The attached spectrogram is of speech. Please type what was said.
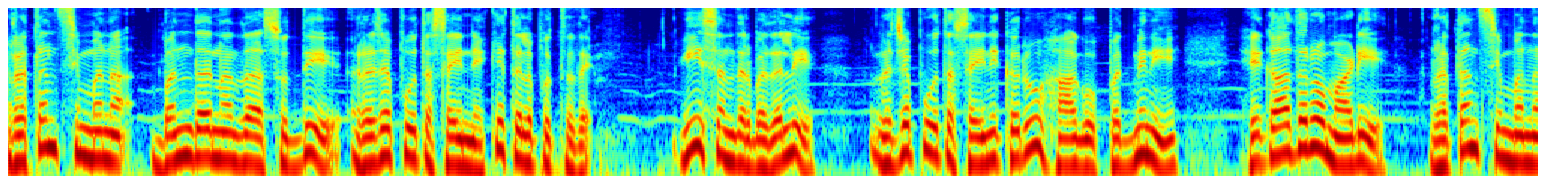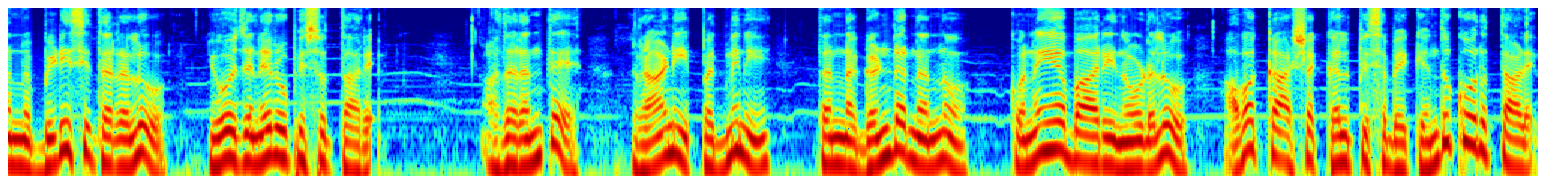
ರತನ್ ಸಿಂಹನ ಬಂಧನದ ಸುದ್ದಿ ರಜಪೂತ ಸೈನ್ಯಕ್ಕೆ ತಲುಪುತ್ತದೆ. ಈ ಸಂದರ್ಭದಲ್ಲಿ ರಜಪೂತ ಸೈನಿಕರು ಹಾಗೂ ಪದ್ಮಿನಿ ಹೇಗಾದರೂ ಮಾಡಿ ರತನ್ ಸಿಂಹನನ್ನು ಬಿಡಿಸಿ ತರಲು ಯೋಜನೆ ರೂಪಿಸುತ್ತಾರೆ. ಅದರಂತೆ ರಾಣಿ ಪದ್ಮಿನಿ ತನ್ನ ಗಂಡನನ್ನು ಕೊನೆಯ ಬಾರಿ ನೋಡಲು ಅವಕಾಶ ಕಲ್ಪಿಸಬೇಕೆಂದು ಕೋರುತ್ತಾಳೆ.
